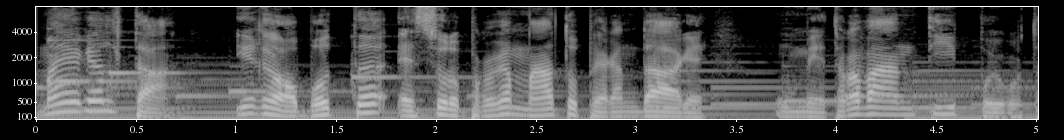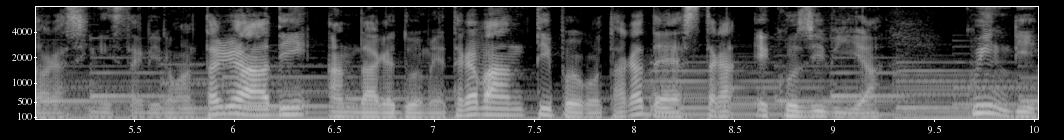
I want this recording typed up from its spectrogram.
ma in realtà il robot è solo programmato per andare un metro avanti, poi ruotare a sinistra di 90 gradi, andare due metri avanti, poi ruotare a destra e così via. Quindi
